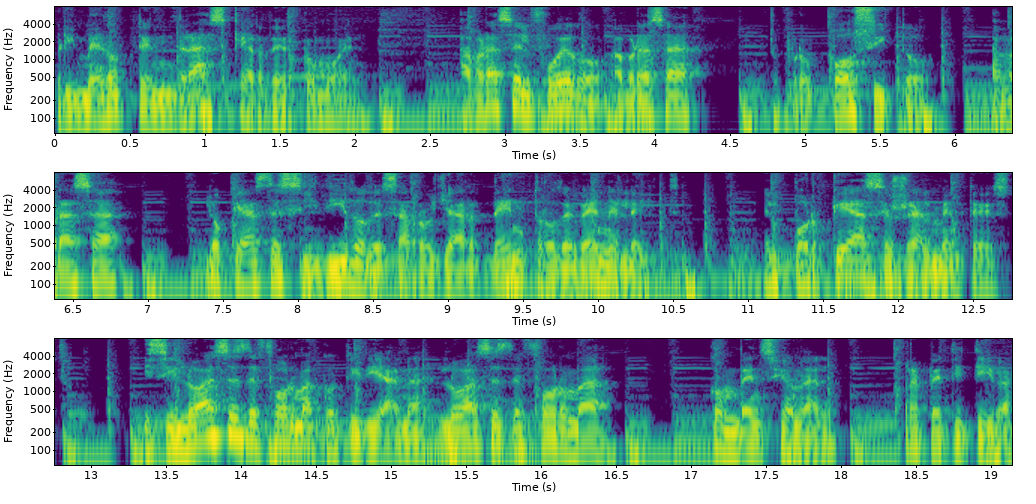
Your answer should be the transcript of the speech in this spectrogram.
primero tendrás que arder como él. Abraza el fuego, abraza tu propósito, abraza lo que has decidido desarrollar dentro de Benelate, el por qué haces realmente esto. Y si lo haces de forma cotidiana, lo haces de forma convencional, repetitiva,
